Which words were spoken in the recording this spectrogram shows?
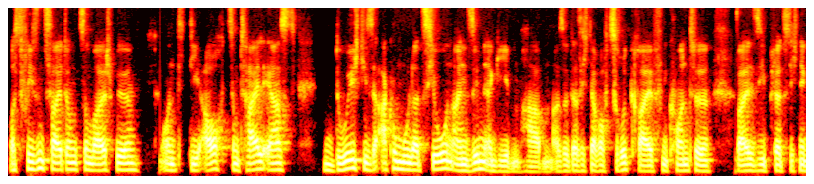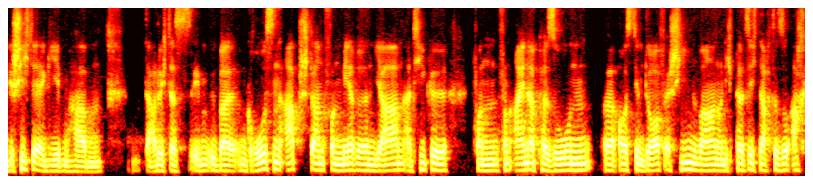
Ostfriesenzeitung zum Beispiel und die auch zum Teil erst durch diese Akkumulation einen Sinn ergeben haben. Also, dass ich darauf zurückgreifen konnte, weil sie plötzlich eine Geschichte ergeben haben. Dadurch, dass eben über einen großen Abstand von mehreren Jahren Artikel von, von einer Person äh, aus dem Dorf erschienen waren und ich plötzlich dachte so, ach,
